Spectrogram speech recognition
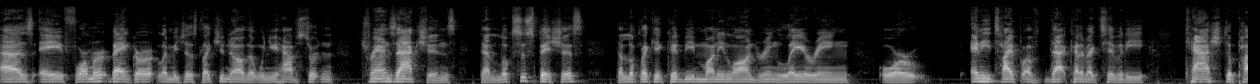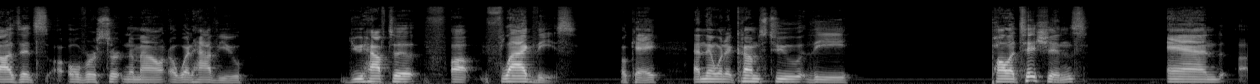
As a former banker, let me just let you know that when you have certain transactions that look suspicious, that look like it could be money laundering, layering, or any type of that kind of activity, cash deposits over a certain amount or what have you, you have to uh, flag these, okay? And then when it comes to the politicians, and uh,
